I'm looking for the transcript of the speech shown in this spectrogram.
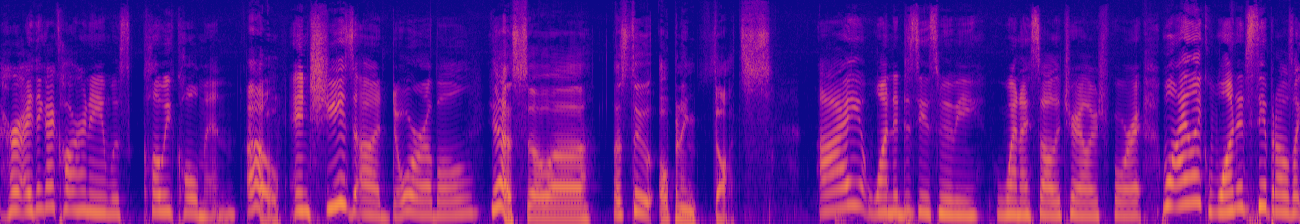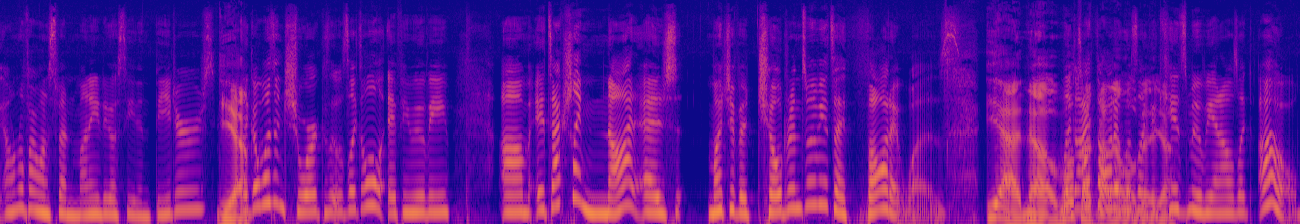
Her, I think I caught her name was Chloe Coleman, Oh, and she's adorable. yeah. So uh, let's do opening thoughts. I wanted to see this movie when I saw the trailers for it. Well, I like wanted to see it, but I was like, I don't know if I want to spend money to go see it in theaters. Yeah. Like I wasn't sure because it was like a little iffy movie. Um, it's actually not as much of a children's movie as I thought it was. Yeah, no, we'll like talk I thought that it was like bit. a yeah. kids movie, and I was like, oh,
